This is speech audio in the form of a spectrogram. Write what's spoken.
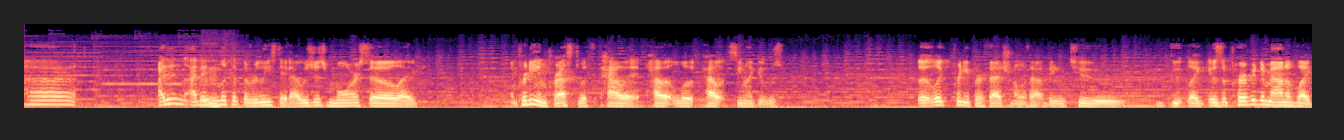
Uh, I didn't. I didn't Hmm. look at the release date. I was just more so like, I'm pretty impressed with how it how it looked. How it seemed like it was. It looked pretty professional without being too, go- like it was a perfect amount of like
